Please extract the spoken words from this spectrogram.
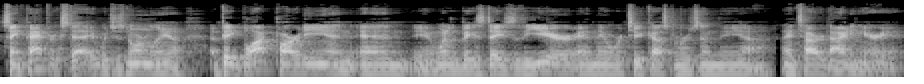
St. Patrick's Day, which is normally a, a big block party and and you know, one of the biggest days of the year. And there were two customers in the uh, entire dining area.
